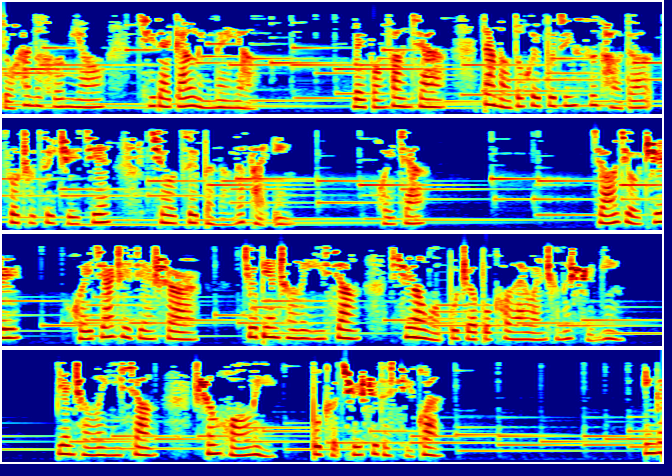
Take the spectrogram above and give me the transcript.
久旱的禾苗期待甘霖那样。每逢放假，大脑都会不经思考的做出最直接却又最本能的反应：回家。久而久之，回家这件事儿就变成了一项需要我不折不扣来完成的使命，变成了一项生活里不可缺失的习惯。应该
